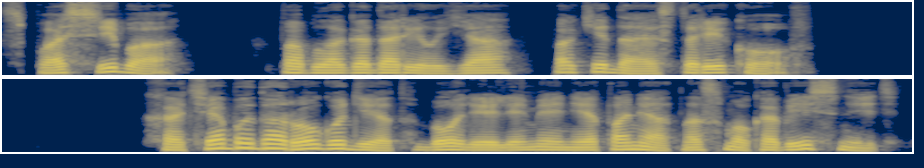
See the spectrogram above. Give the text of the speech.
«Спасибо», — поблагодарил я, покидая стариков. Хотя бы дорогу дед более или менее понятно смог объяснить.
